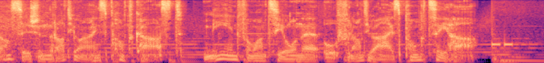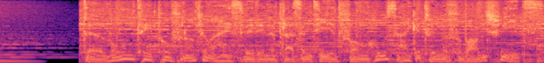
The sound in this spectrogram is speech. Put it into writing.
Das ist ein Radio 1 Podcast. Mehr Informationen auf radio1.ch. Der Wohntipp auf Radio 1 wird Ihnen präsentiert vom Hauseigentümerverband Schweiz.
